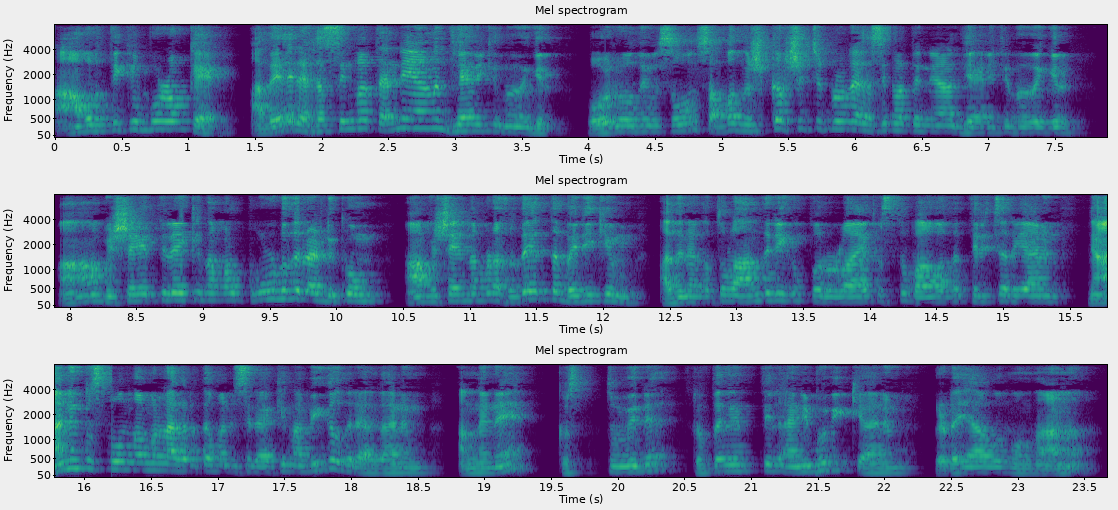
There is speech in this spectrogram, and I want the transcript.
ആവർത്തിക്കുമ്പോഴൊക്കെ അതേ രഹസ്യങ്ങൾ തന്നെയാണ് ധ്യാനിക്കുന്നതെങ്കിൽ ഓരോ ദിവസവും സഭ നിഷ്കർഷിച്ചിട്ടുള്ള രഹസ്യങ്ങൾ തന്നെയാണ് ധ്യാനിക്കുന്നതെങ്കിൽ ആ വിഷയത്തിലേക്ക് നമ്മൾ കൂടുതൽ അടുക്കും. ആ വിഷയം നമ്മുടെ ഹൃദയത്തെ ഭരിക്കും. അതിനകത്തുള്ള ആന്തരിക പൊരുളായ ക്രിസ്തുഭാവത്തെ തിരിച്ചറിയാനും ഞാനും ക്രിസ്തുവും തമ്മിലുള്ള അകലത്തെ മനസ്സിലാക്കി നവീകൃതരാകാനും അങ്ങനെ ക്രിസ്തുവിന് ഹൃദയത്തിൽ അനുഭവിക്കാനും ഇടയാകുന്ന ഒന്നാണ്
